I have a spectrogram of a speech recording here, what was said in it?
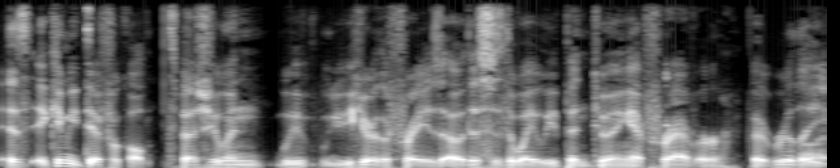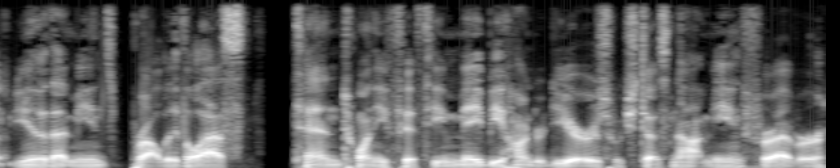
is it can be difficult, especially when we you hear the phrase, "Oh, this is the way we've been doing it forever." But really, right. you know, that means probably the last 10, 20, 50, maybe 100 years, which does not mean forever.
